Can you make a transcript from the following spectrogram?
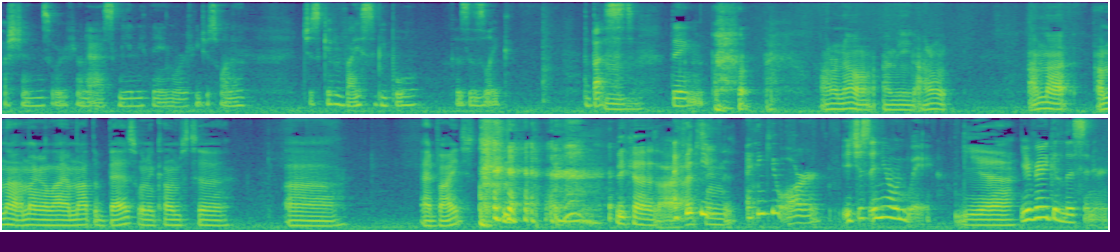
questions or if you want to ask me anything or if you just want to just give advice to people because this is like the best mm. thing. I don't know. I mean, I don't. I'm not. I'm not. I'm not gonna lie. I'm not the best when it comes to. uh advice because I, I think you, I think you are. It's just in your own way. Yeah. You're a very good listener.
